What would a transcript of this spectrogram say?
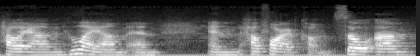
how I am and who I am and and how far I've come. So um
